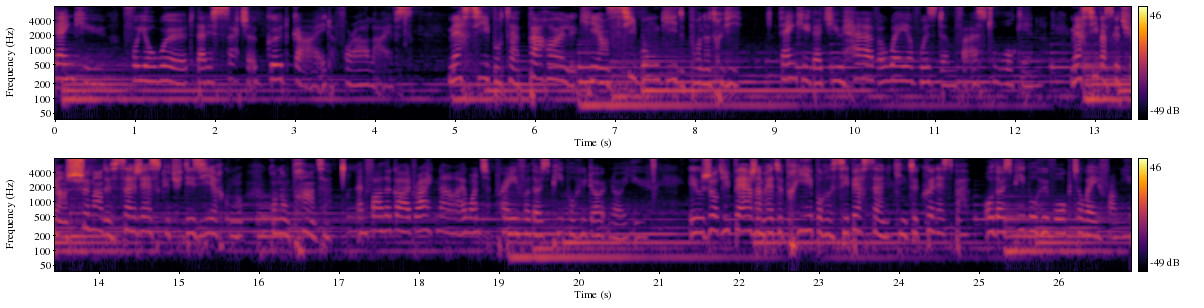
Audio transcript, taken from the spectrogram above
Thank you for your word that is such a good guide for our lives. Merci pour ta parole qui est un si bon guide pour notre vie. Thank you that you have a way of wisdom for us to walk in. Merci parce que tu as un chemin de sagesse que tu désires qu'on qu'on emprunte. And Father God, right now I want to pray for those people who don't know you, Et aujourd'hui, Père, j'aimerais te prier pour ces personnes qui ne te connaissent pas, or those people who've walked away from you,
